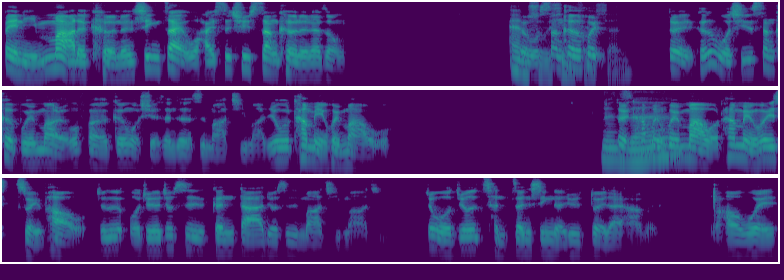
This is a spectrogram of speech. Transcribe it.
被你骂的可能性在，在我还是去上课的那种。对，我上课会，对，可是我其实上课不会骂人，我反而跟我学生真的是麻吉嘛，因为他们也会骂我。对，他们也会骂我，他们也会嘴炮我，就是我觉得就是跟大家就是骂鸡骂鸡，就我就是很真心的去对待他们，然后我也。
